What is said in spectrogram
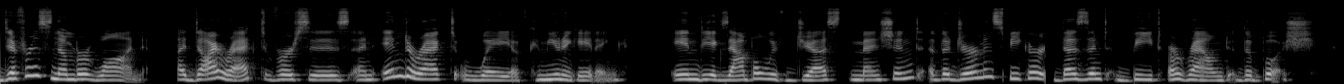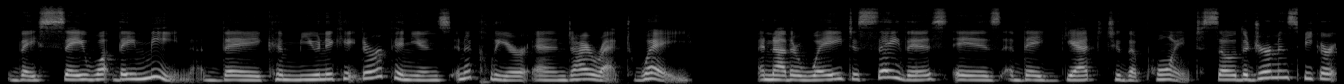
Difference number one a direct versus an indirect way of communicating. In the example we've just mentioned, the German speaker doesn't beat around the bush. They say what they mean. They communicate their opinions in a clear and direct way. Another way to say this is they get to the point. So the German speaker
